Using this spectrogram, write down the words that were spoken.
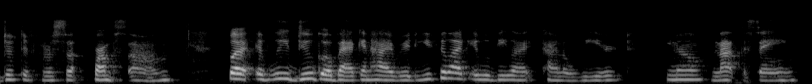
drifted for some, from some. But if we do go back in hybrid, do you feel like it would be like kind of weird, you know, not the same?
